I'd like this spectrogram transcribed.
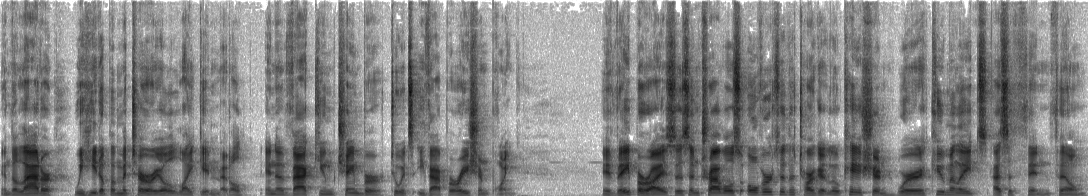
In the latter, we heat up a material, like a metal, in a vacuum chamber to its evaporation point. It vaporizes and travels over to the target location where it accumulates as a thin film.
